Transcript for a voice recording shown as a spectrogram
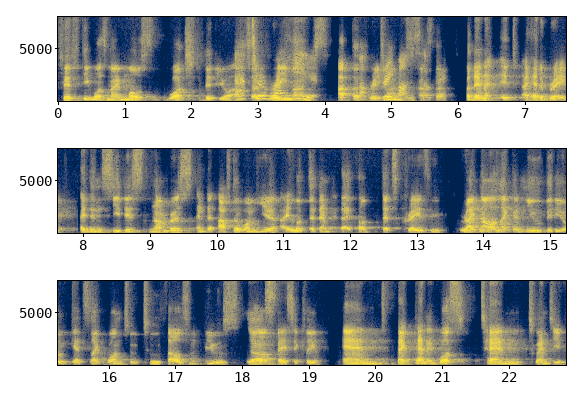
50 was my most watched video after, after three months. After oh, three, three months. months. After. Okay. But then it, I had a break. I didn't see these numbers, and after one year, I looked at them and I thought that's crazy. Right now, like a new video gets like one to two thousand views, um, yes. um, basically. And back then, it was 10, 20,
